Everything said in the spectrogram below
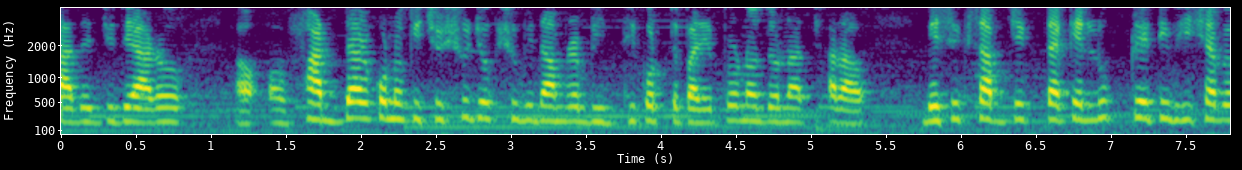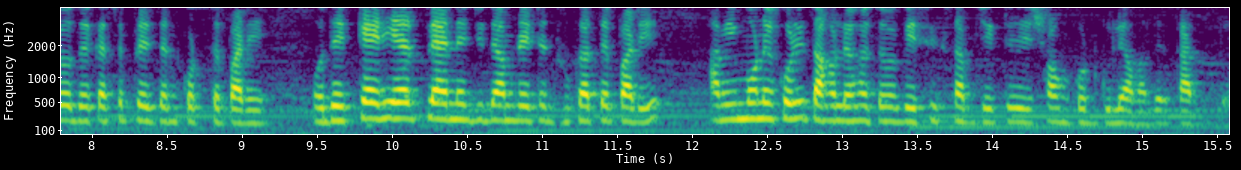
তাদের যদি আরও ফার্দার কোনো কিছু সুযোগ সুবিধা আমরা বৃদ্ধি করতে পারি প্রণোদনা ছাড়াও। বেসিক সাবজেক্টটাকে লুক্রেটিভ হিসাবে ওদের কাছে প্রেজেন্ট করতে পারি। ওদের ক্যারিয়ার প্ল্যানে যদি আমরা এটা ঢুকাতে পারি, আমি মনে করি তাহলে হয়তো বেসিক সাবজেক্টের এই সংকটগুলি আমাদের কাটবে।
